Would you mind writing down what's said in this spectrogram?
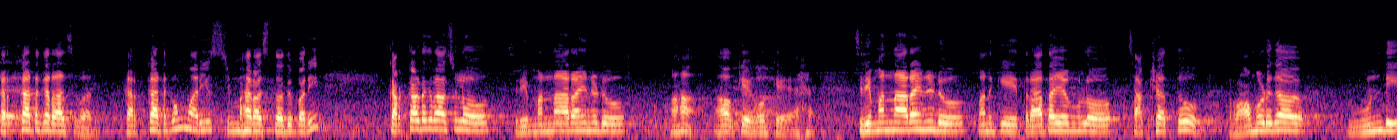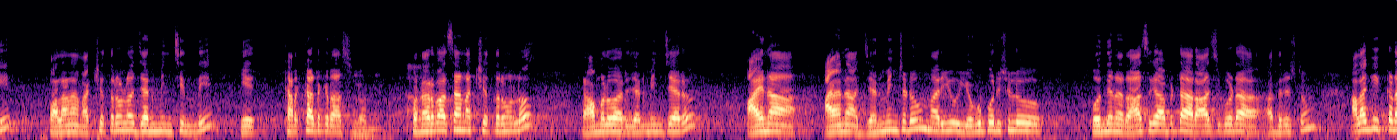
కర్కాటక రాశి వారు. కర్కాటకం మరియు సింహరాశి తదుపరి. కర్కాటక రాశిలో శ్రీమన్నారాయణుడు. ఆహా, ఓకే ఓకే. శ్రీమన్నారాయణుడు మనకి త్రాతాయంలో సాక్షాత్తు రాముడుగా ఉండి ఫలానా నక్షత్రంలో జన్మించింది ఏ కర్కాటక రాశిలోని. పునర్వస నక్షత్రంలో రాములు వారు జన్మించారు. ఆయన ఆయన జన్మించడం మరియు యుగ పురుషులు పొందిన రాశి కాబట్టి ఆ రాశి కూడా అదృష్టం. అలాగే ఇక్కడ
